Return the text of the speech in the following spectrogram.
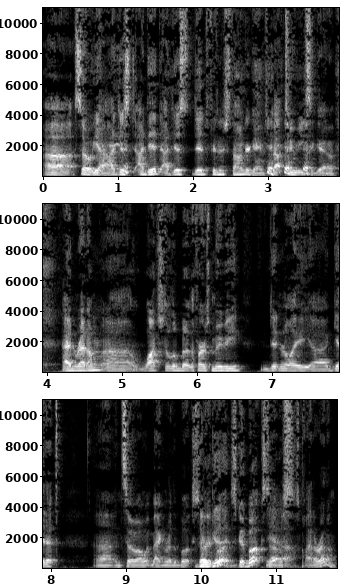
Uh, so yeah, I just, I did, I just did finish the Hunger Games about two weeks ago. I hadn't read them, uh, watched a little bit of the first movie, didn't really, uh, get it. Uh, and so I went back and read the books. They're good. books, good books. I Yeah. was glad I read them.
